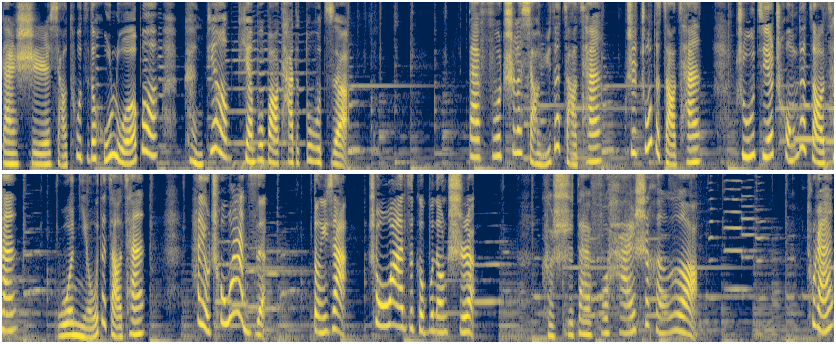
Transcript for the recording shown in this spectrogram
但是小兔子的胡萝卜肯定填不饱他的肚子。戴夫吃了小鱼的早餐、蜘蛛的早餐、竹节虫的早餐、蜗牛的早餐，还有臭袜子。等一下，臭袜子可不能吃。可是戴夫还是很饿。突然，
